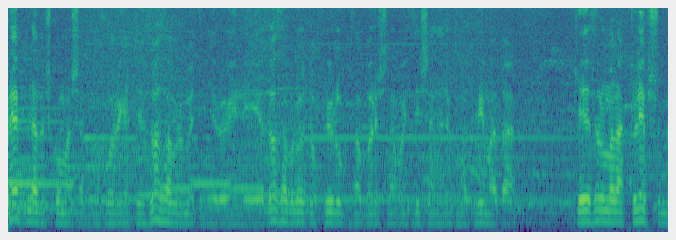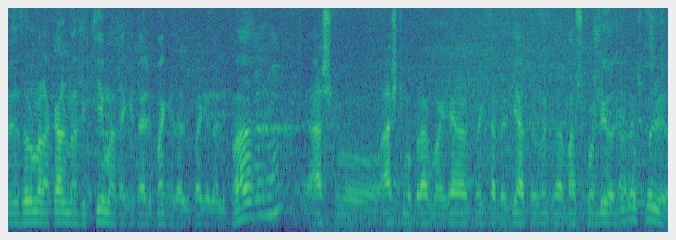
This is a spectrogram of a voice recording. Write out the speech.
Πρέπει να βρισκόμαστε σε αυτό το χώρο γιατί εδώ θα βρούμε την ηρωίνη, εδώ θα βρούμε το φίλο που θα μπορέσει να βοηθήσει αν δεν έχουμε χρήματα και δεν θέλουμε να κλέψουμε, δεν θέλουμε να κάνουμε αδικήματα κτλ. κτλ, κτλ. Ε, άσχημο, άσχημο πράγμα για έναν που έχει τα παιδιά του εδώ και θα πάνε σχολείο, δεν πάει σχολείο;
